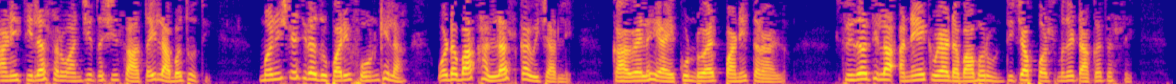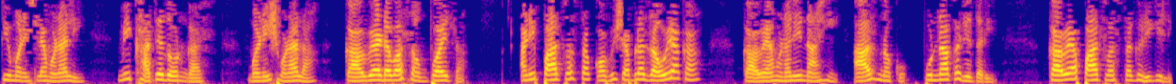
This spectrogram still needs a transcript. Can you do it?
आणि तिला सर्वांची तशी साथही लाभत होती. मनीषने तिला दुपारी फोन केला व डबा खाल्लास का विचारले. काव्याला हे ऐकून डोळ्यात पाणी तराळलं. श्रीधर तिला अनेक वेळा डबा भरून तिच्या पर्समध्ये टाकत असे. ती मनीषला म्हणाली मी खाते दोन घास. मनीष म्हणाला काव्या डबा संपवायचा. आणि पाच वाजता कॉफी शॉपला जाऊया का? काव्या म्हणाली नाही आज नको पुन्हा कधीतरी. काव्या पाच वाजता घरी गेली.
